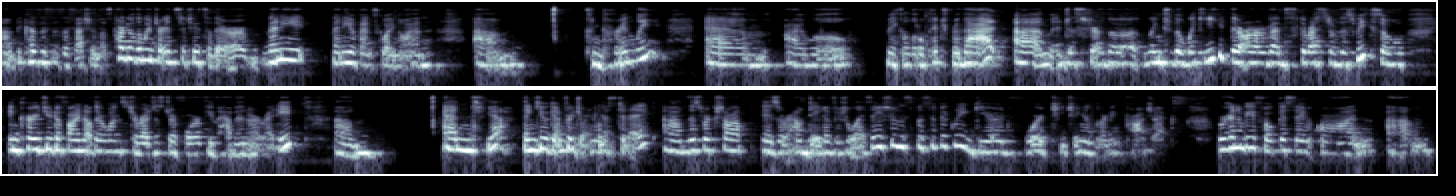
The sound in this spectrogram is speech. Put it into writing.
uh, because this is a session that's part of the Winter Institute. So there are many, many events going on concurrently um, I will make a little pitch for that um, and just share the link to the wiki. There are events the rest of this week, so encourage you to find other ones to register for if you haven't already. Um, and yeah, thank you again for joining us today. Um, this workshop is around data visualization, specifically geared for teaching and learning projects. We're going to be focusing on um,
